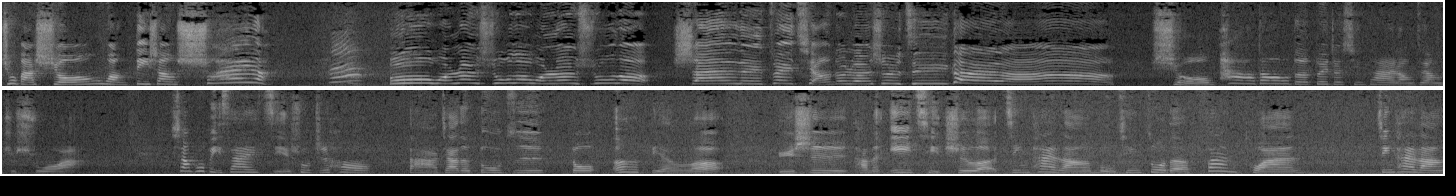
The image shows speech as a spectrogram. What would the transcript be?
就把熊往地上摔了。哦，我认输了，我认输了。山里最强的人是金太郎。熊怕到的对着金太郎这样子说啊。相扑比赛结束之后，大家的肚子都饿扁了，于是他们一起吃了金太郎母亲做的饭团。金太郎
